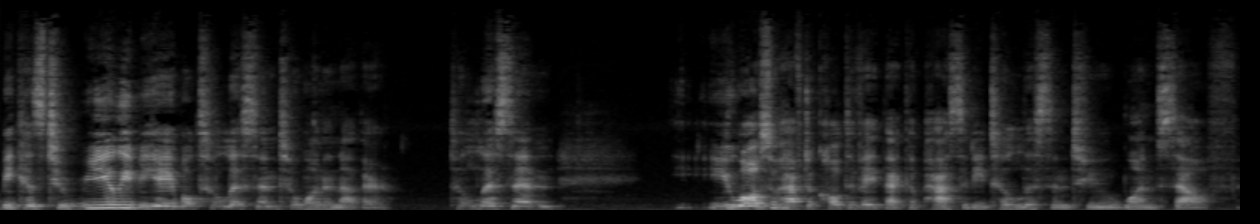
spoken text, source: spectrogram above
because to really be able to listen to one another to listen you also have to cultivate that capacity to listen to oneself.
